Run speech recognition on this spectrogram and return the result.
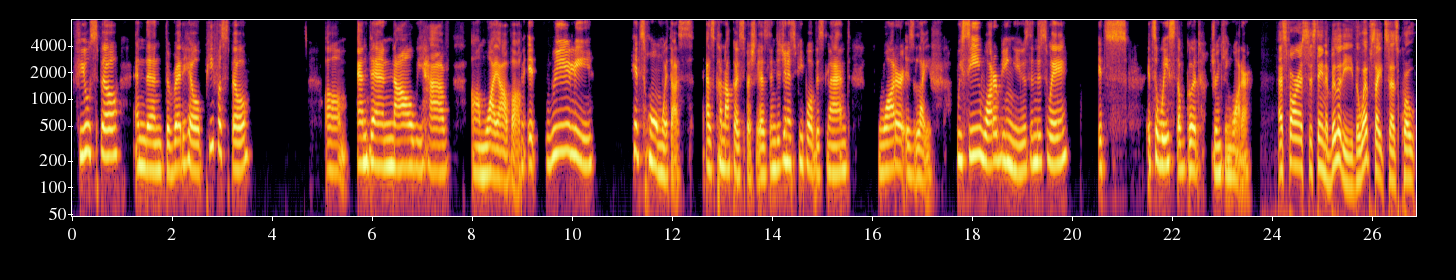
fuel spill and then the Red Hill PFAS spill. Um, and then now we have um, Waiawa. It really hits home with us as Kanaka, especially as indigenous people of this land. Water is life. We see water being used in this way. It's it's a waste of good drinking water. As far as sustainability, the website says, quote,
